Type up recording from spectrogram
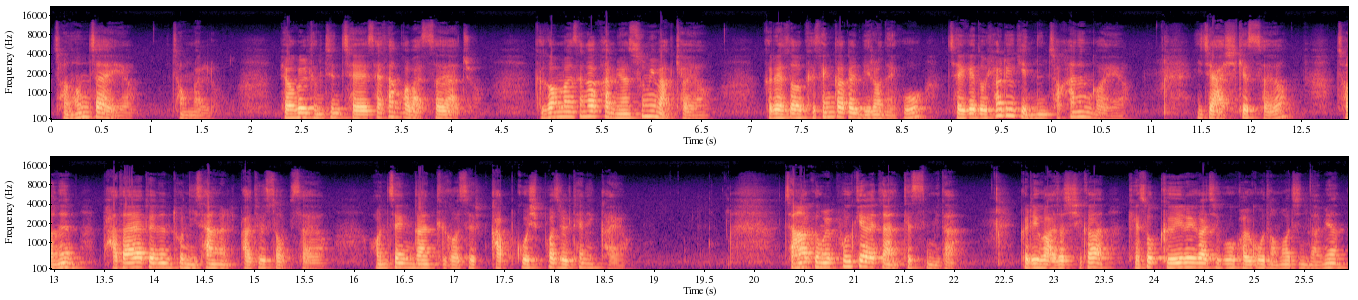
전 혼자예요. 정말로. 벽을 등진 채 세상과 맞서야 하죠. 그것만 생각하면 숨이 막혀요. 그래서 그 생각을 밀어내고 제게도 혈육이 있는 척 하는 거예요. 이제 아시겠어요? 저는 받아야 되는 돈 이상을 받을 수 없어요. 언젠간 그것을 갚고 싶어질 테니까요. 장학금을 포기하지 않겠습니다. 그리고 아저씨가 계속 그 일을 가지고 걸고 넘어진다면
